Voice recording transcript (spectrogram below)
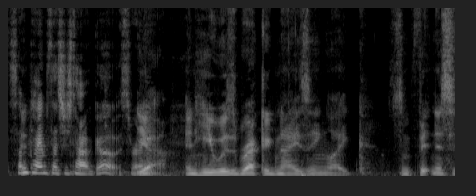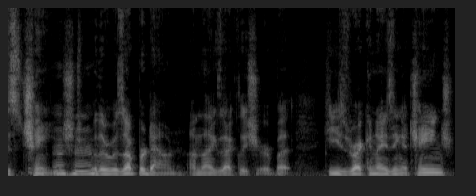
Sometimes that's just how it goes, right? Yeah, and he was recognizing like some fitness has changed, Mm-hmm. whether it was up or down. I'm not exactly sure, but he's recognizing a change.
